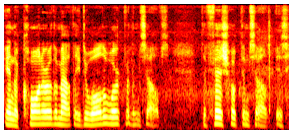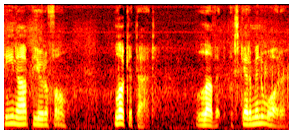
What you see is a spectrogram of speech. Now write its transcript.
In the corner of the mouth. They do all the work for themselves. The fish hook themselves. Is he not beautiful? Look at that. Love it. Let's get him in the water.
